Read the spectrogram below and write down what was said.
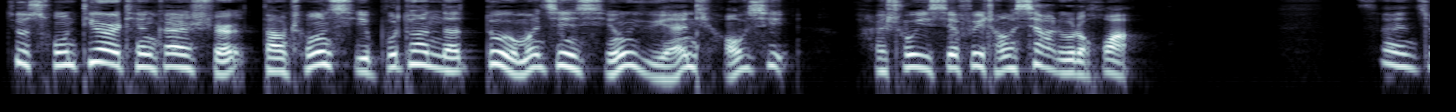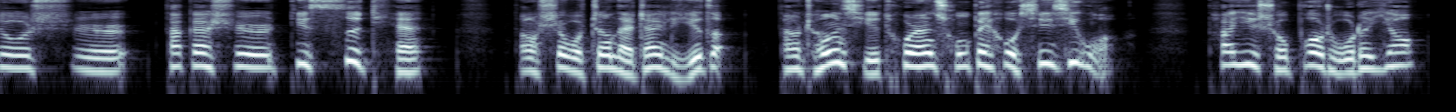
就从第二天开始，党成喜不断的对我们进行语言调戏，还说一些非常下流的话。再就是，大概是第四天，当时我正在摘梨子，党成喜突然从背后袭击我，他一手抱住我的腰，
